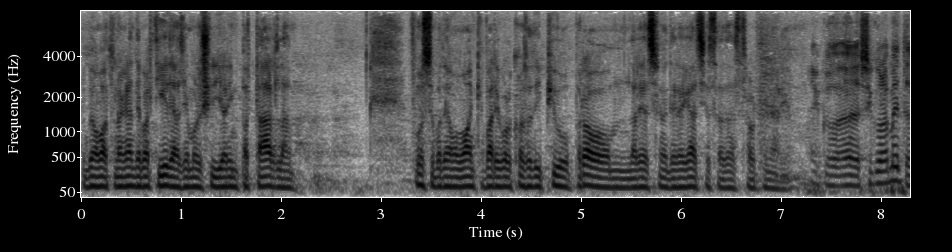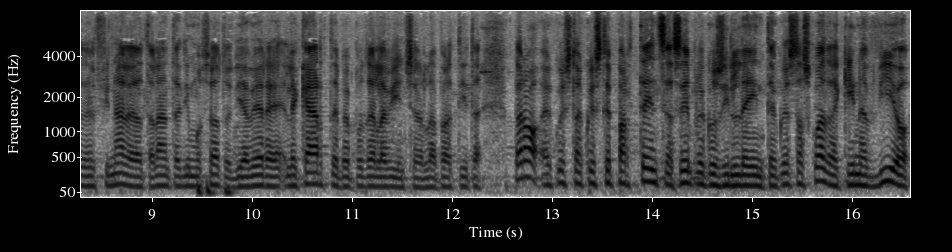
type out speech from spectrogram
abbiamo fatto una grande partita, siamo riusciti a rimpattarla forse potevamo anche fare qualcosa di più, però la reazione dei ragazzi è stata straordinaria. Ecco, eh, sicuramente nel finale l'Atalanta ha dimostrato di avere le carte per poterla vincere la partita, però eh, questa, queste partenze sempre così lente, questa squadra che in avvio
